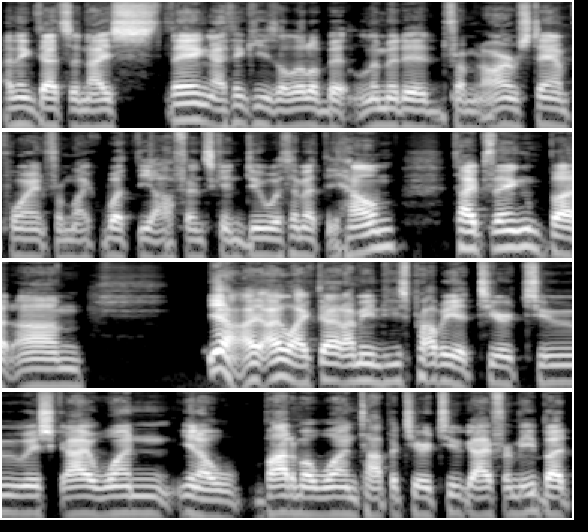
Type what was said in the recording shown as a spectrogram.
I think that's a nice thing. I think he's a little bit limited from an arm standpoint, from like what the offense can do with him at the helm type thing. But um, yeah, I, I like that. I mean, he's probably a tier two ish guy, one you know, bottom of one, top of tier two guy for me. But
